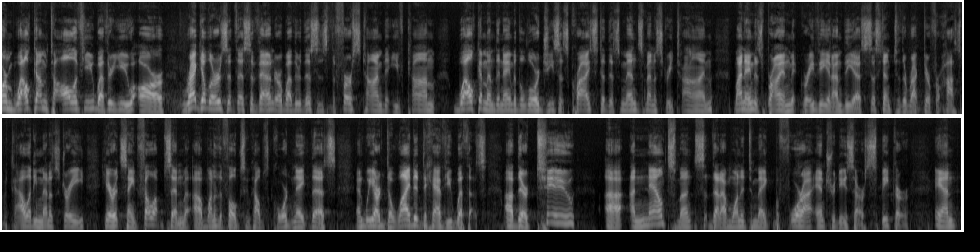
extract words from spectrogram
warm welcome to all of you, whether you are regulars at this event or whether this is the first time that you've come. Welcome in the name of the Lord Jesus Christ to this men's ministry time. My name is Brian McGreevy, and I'm the Assistant to the rector for Hospitality Ministry here at St. Philip's, and uh, one of the folks who helps coordinate this. And we are delighted to have you with us. Uh, there are two uh, announcements that I wanted to make before I introduce our speaker. And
